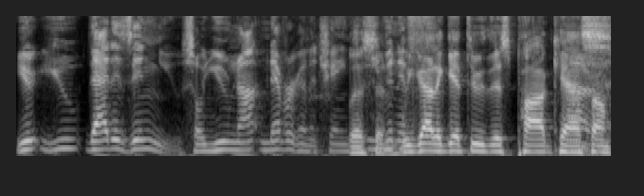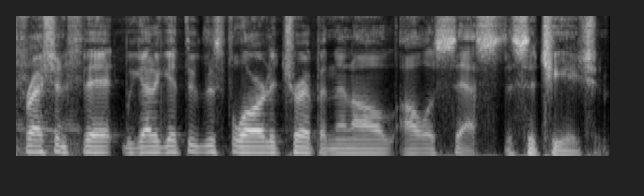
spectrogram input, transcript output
You you that is in you. So you're not never going to change. Listen, even we got to get through this podcast All on right, Fresh all and right. Fit. We got to get through this Florida trip, and then I'll I'll assess the situation.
